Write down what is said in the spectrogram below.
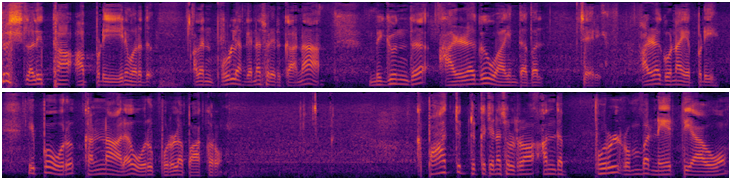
திருஷ் லலிதா அப்படின்னு வருது. அதன் பொருள் அங்கே என்ன சொல்லியிருக்கான்னா மிகுந்த அழகு வாய்ந்தவள். சரி அழகுனா எப்படி? இப்போ ஒரு கண்ணால் ஒரு பொருளை பார்க்குறோம். பார்த்துட்டு இருக்கச்சு என்ன சொல்கிறோம் அந்த பொருள் ரொம்ப நேர்த்தியாகவும்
